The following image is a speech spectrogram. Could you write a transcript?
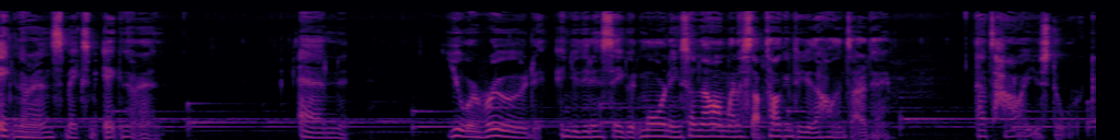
ignorance makes me ignorant. And you were rude and you didn't say good morning, so now I'm going to stop talking to you the whole entire day. That's how I used to work.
